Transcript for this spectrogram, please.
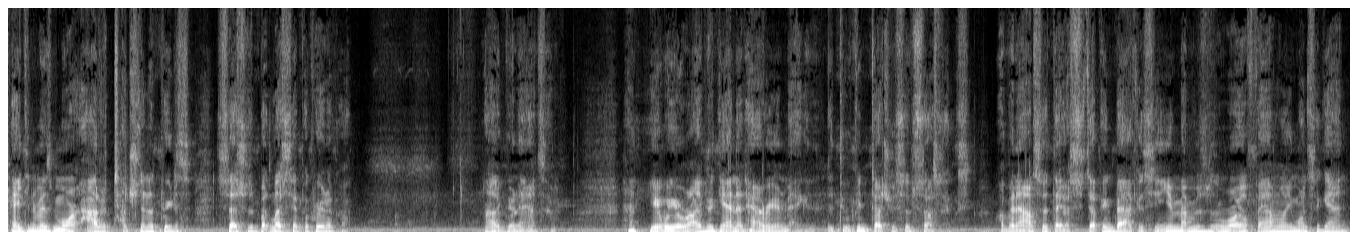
Painting him as more out of touch than his predecessors, but less hypocritical. Not a good answer. Here we arrive again at Harry and Meghan, the Duke and Duchess of Sussex, have announced that they are stepping back as senior members of the royal family once again,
